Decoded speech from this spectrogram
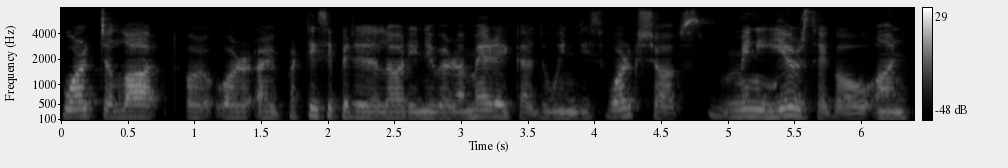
worked a lot or, or I participated a lot in Iberoamerica doing these workshops many years ago on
